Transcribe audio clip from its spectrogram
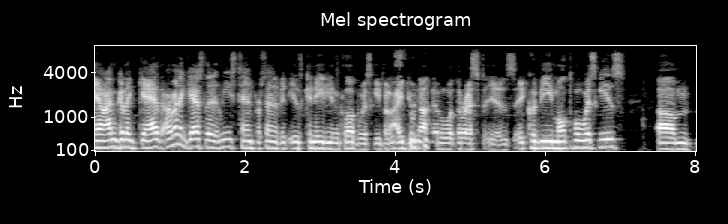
and I'm gonna gather. I'm gonna guess that at least ten percent of it is Canadian Club whiskey, but I do not know what the rest is. It could be multiple whiskeys. Um,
